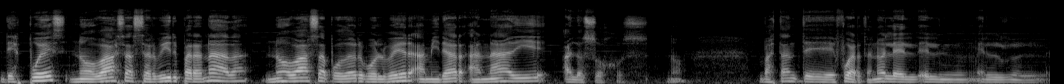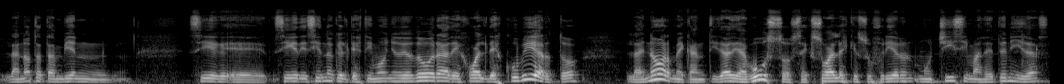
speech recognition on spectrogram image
después no vas a servir para nada, no vas a poder volver a mirar a nadie a los ojos. ¿no? Bastante fuerte. ¿no? la nota también sigue, eh, sigue diciendo que el testimonio de Dora dejó al descubierto la enorme cantidad de abusos sexuales que sufrieron muchísimas detenidas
